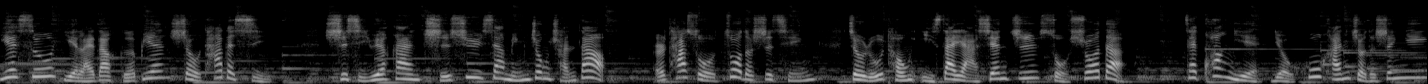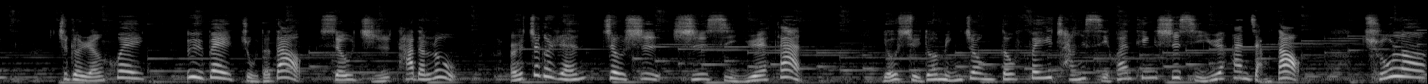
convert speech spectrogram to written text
耶稣也来到河边受他的洗。施洗约翰持续向民众传道。而他所做的事情，就如同以赛亚先知所说的，在旷野有呼喊者的声音，这个人会预备主的道，修直他的路。而这个人就是施洗约翰。有许多民众都非常喜欢听施洗约翰讲道，除了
